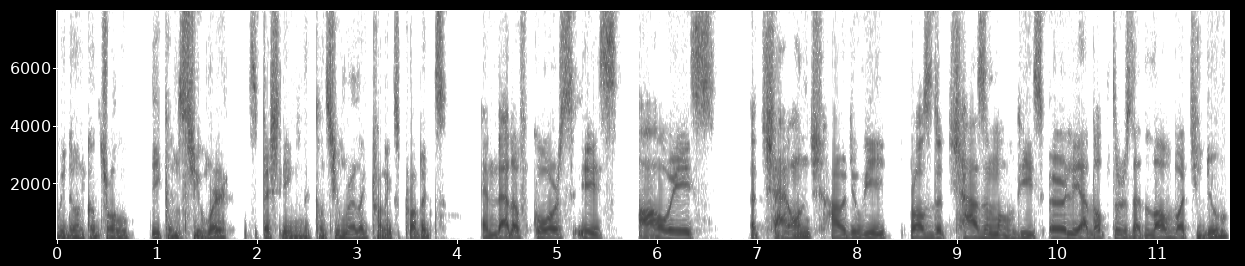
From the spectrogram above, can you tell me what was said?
we don't control the consumer, especially in the consumer electronics products. And that, of course, is always a challenge. How do we cross the chasm of these early adopters that love what you do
